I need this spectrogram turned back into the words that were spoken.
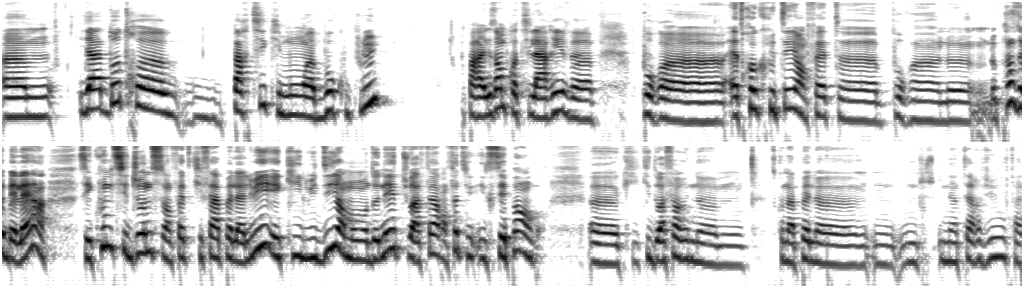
Il euh, y a d'autres parties qui m'ont beaucoup plu. Par exemple, quand il arrive euh, pour euh, être recruté en fait euh, pour euh, le, le prince de Bel Air, c'est Quincy Jones en fait qui fait appel à lui et qui lui dit à un moment donné tu vas faire en fait il, il sait pas en- qui, qui doit faire une ce qu'on appelle une, une interview enfin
